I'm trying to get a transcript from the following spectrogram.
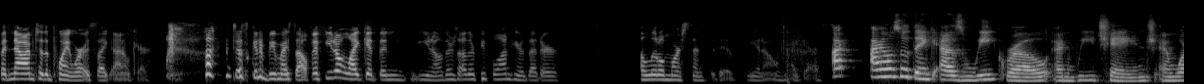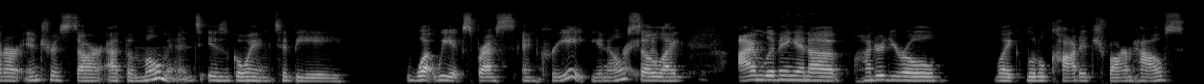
But now i'm to the point where it's like i don't care. I'm just going to be myself. If you don't like it then you know there's other people on here that are a little more sensitive you know i guess. I- I also think as we grow and we change and what our interests are at the moment is going to be what we express and create, you know? Right. So like I'm living in a 100-year-old like little cottage farmhouse.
